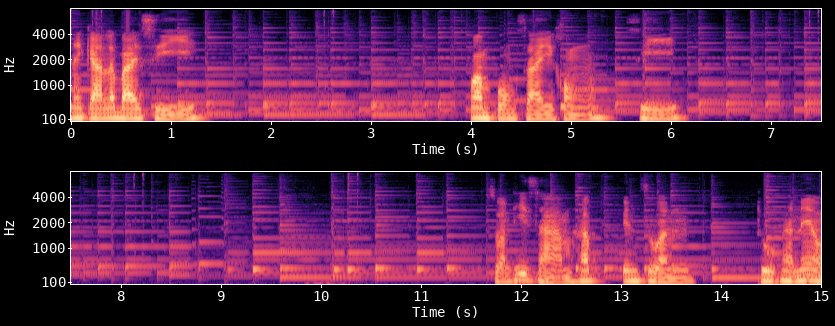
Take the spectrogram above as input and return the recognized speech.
ในการระบายสี ความโปร่งใสของสีส่วนที่ 3 ครับ เป็นส่วน Tool Panel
